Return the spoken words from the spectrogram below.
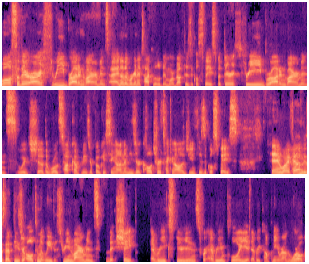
Well, so there are three broad environments. I know that we're going to talk a little bit more about physical space, but there are three broad environments which uh, the world's top companies are focusing on, and these are culture, technology, and physical space. And what I found is that these are ultimately the three environments that shape every experience for every employee at every company around the world.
